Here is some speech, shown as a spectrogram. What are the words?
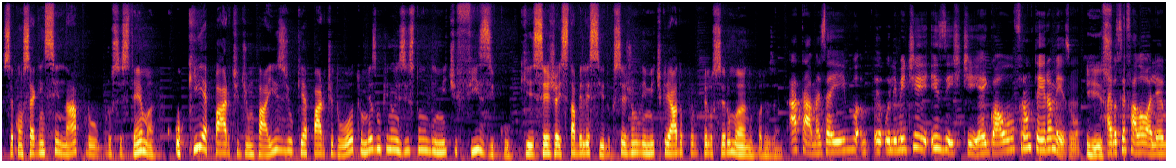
você consegue ensinar para o sistema o que é parte de um país e o que é parte do outro, mesmo que não exista um limite físico que seja estabelecido, que seja um limite criado por, pelo ser humano, por exemplo. Ah, tá, mas aí o limite existe, é igual fronteira mesmo. Isso. Aí você fala, olha,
